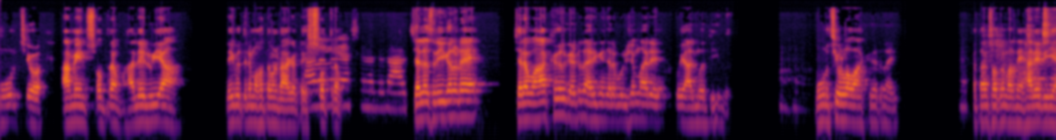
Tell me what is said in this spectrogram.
മൂർച്ചയോ. ആമീൻ. സ്വത്രം ഹലലുയ ദൈവത്തിന് മഹത്വം ഉണ്ടാകട്ടെ. സ്വത്രം. ചില സ്ത്രീകളുടെ ചില വാക്കുകൾ കേട്ടിട്ടായിരിക്കും ചില പുരുഷന്മാര് പോയി ആത്മഹത്യ ചെയ്യുന്നത് മൂർച്ചയുള്ള വാക്ക് കേട്ടിട്ടായിരിക്കും. കർത്താൻ സ്വത്രം പറഞ്ഞേ ഹലേലിയ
